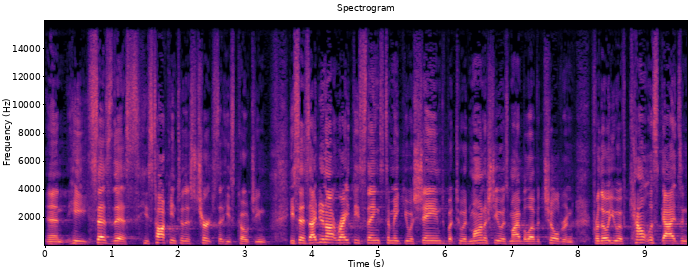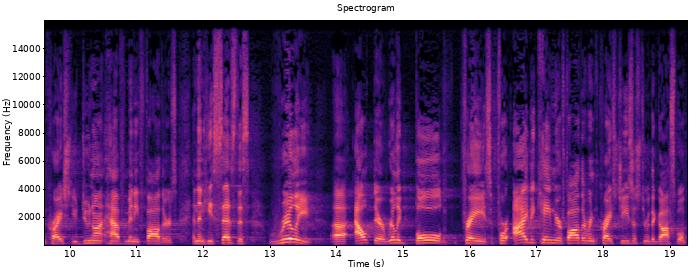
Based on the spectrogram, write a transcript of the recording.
And he says this he's talking to this church that he's coaching. He says, I do not write these things to make you ashamed, but to admonish you as my beloved children. For though you have countless guides in Christ, you do not have many fathers. And then he says this really uh, out there, really bold phrase For I became your father in Christ Jesus through the gospel.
